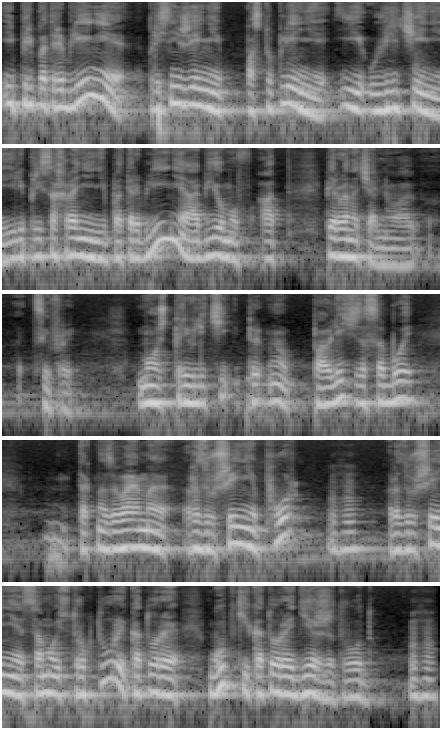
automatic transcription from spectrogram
И при потреблении, при снижении поступления и увеличении или при сохранении потребления объемов от первоначального цифры может привлечь, ну, повлечь за собой так называемое разрушение пор, угу. Разрушение самой структуры, которая, губки, которая держит воду. Угу.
